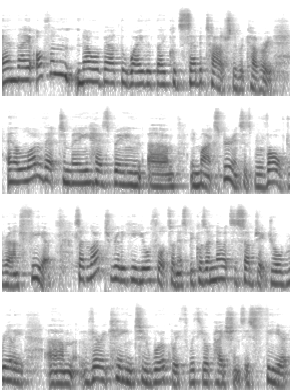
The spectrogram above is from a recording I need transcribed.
and they often know about the way that they could sabotage the recovery. And a lot of that to me has been, um, in my experience, it's revolved around fear. So I'd like to really hear your thoughts on this because I know it's a subject you're really um, very keen to work with with your patients is fear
